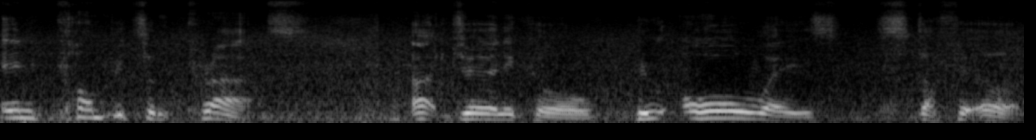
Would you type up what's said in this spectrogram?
incompetent prats at Journey Call who always stuff it up?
